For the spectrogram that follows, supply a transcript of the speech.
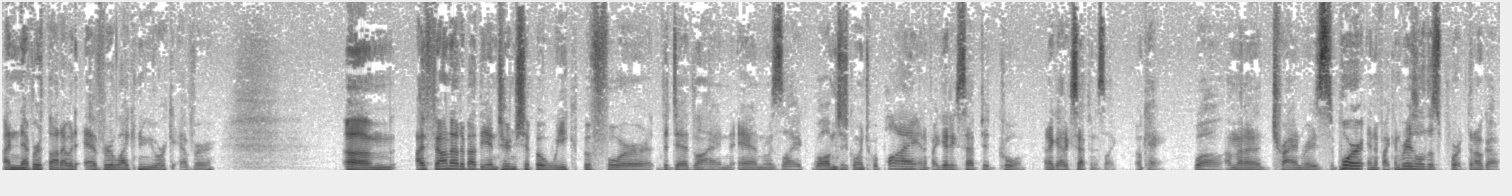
i never thought i would ever like new york ever um, I found out about the internship a week before the deadline and was like, well, I'm just going to apply, and if I get accepted, cool. And I got accepted. It's like, okay, well, I'm to try and raise support, and if I can raise all the support, then I'll go.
